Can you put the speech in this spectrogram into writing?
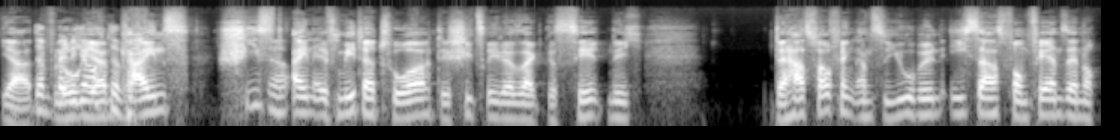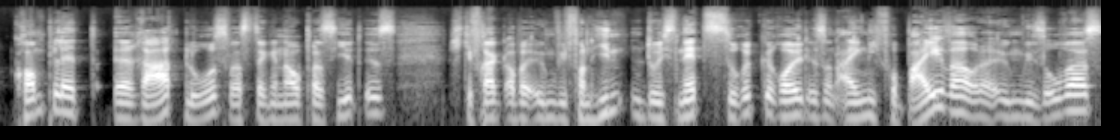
ja, da Florian Keins schießt ja. ein Elfmetertor, der Schiedsrichter sagt, es zählt nicht. der HSV fängt an zu jubeln. Ich saß vom Fernseher noch komplett äh, ratlos, was da genau passiert ist. Hab ich gefragt, ob er irgendwie von hinten durchs Netz zurückgerollt ist und eigentlich vorbei war oder irgendwie sowas.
